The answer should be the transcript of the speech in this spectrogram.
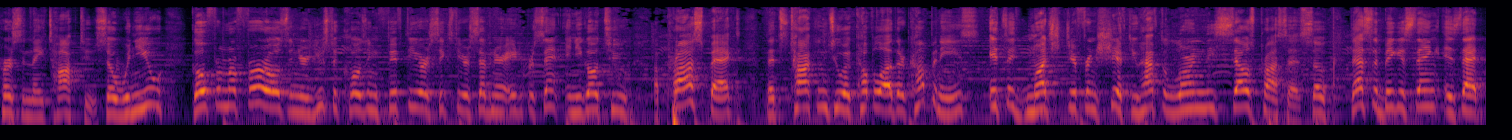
person they talk to. So when you go from referrals and you're used to closing 50 or 60 or 70 or 80% and you go to a prospect that's talking to a couple other companies, it's a much different shift. You have to learn the sales process. So that's the biggest thing is that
